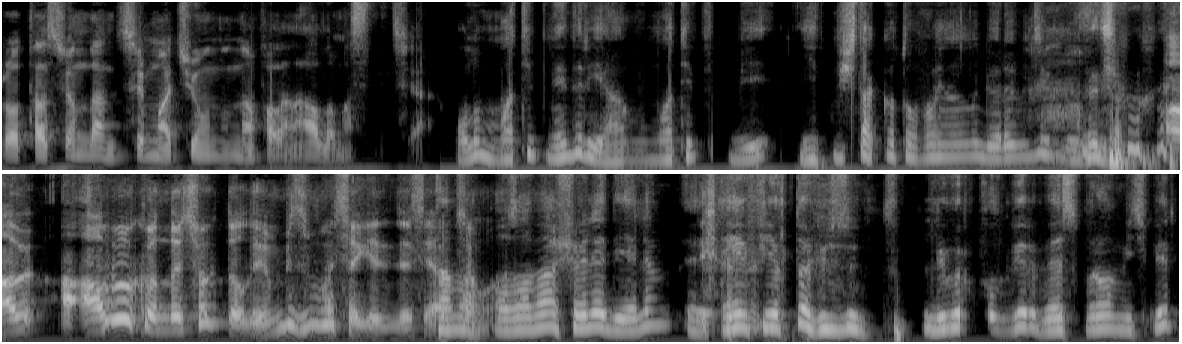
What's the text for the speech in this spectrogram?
rotasyondan şey, maç yoğunluğundan falan ağlamasın hiç ya. Oğlum Matip nedir ya? Bu Matip bir 70 dakika top oynadığını görebilecek miyiz? Abi, abi o konuda çok doluyum. Biz bu maça gelince şey tamam yapacağım. o zaman şöyle diyelim. E, Anfield'da hüzün. Liverpool 1, West Bromwich 1.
